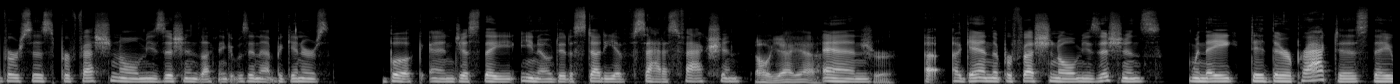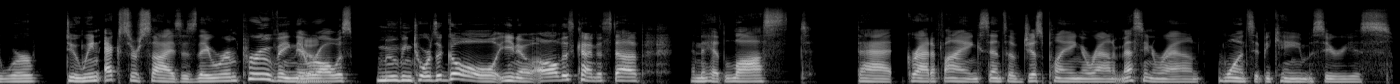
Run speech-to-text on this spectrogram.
versus professional musicians. I think it was in that beginner's book. And just they, you know, did a study of satisfaction. Oh, yeah, yeah. And sure. uh, again, the professional musicians, when they did their practice, they were doing exercises, they were improving, they Yeah. were always moving towards a goal, you know, all this kind of stuff. And they had lost that gratifying sense of just playing around and messing around once it became a serious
